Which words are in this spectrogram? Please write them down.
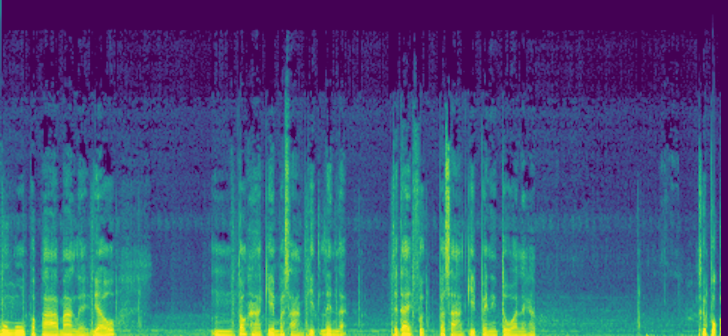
งูงูปลาปลามากเลย เดี๋ยวต้องหาเกมภาษาอังกฤษเล่นละจะได้ฝึกภาษาอังกฤษไปในตัวนะครับ คือปก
